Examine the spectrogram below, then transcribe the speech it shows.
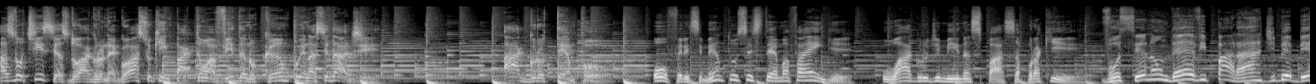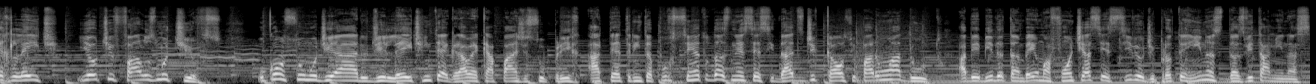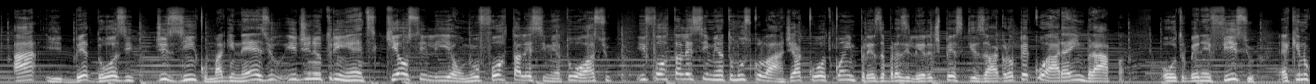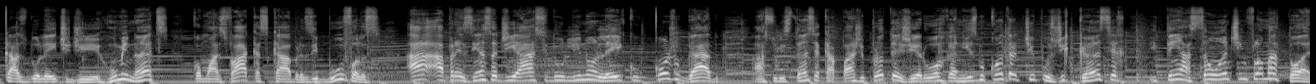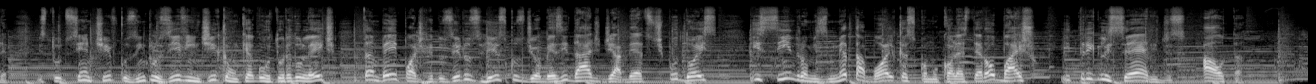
As notícias do agronegócio que impactam a vida no campo e na cidade. Agrotempo. Oferecimento Sistema Faeng. O agro de Minas passa por aqui. Você não deve parar de beber leite. E eu te falo os motivos. O consumo diário de leite integral é capaz de suprir até 30% das necessidades de cálcio para um adulto. A bebida também é uma fonte acessível de proteínas, das vitaminas A e B12, de zinco, magnésio e de nutrientes que auxiliam no fortalecimento ósseo e fortalecimento muscular, de acordo com a empresa brasileira de pesquisa agropecuária Embrapa. Outro benefício é que, no caso do leite de ruminantes, como as vacas, cabras e búfalas, há a presença de ácido linoleico conjugado, a substância capaz de proteger o organismo contra tipos de câncer e tem ação anti-inflamatória. Estudos científicos, inclusive, indicam que a gordura do leite também pode reduzir os riscos de obesidade, diabetes tipo 2 e síndromes metabólicas como colesterol baixo e triglicérides alta.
